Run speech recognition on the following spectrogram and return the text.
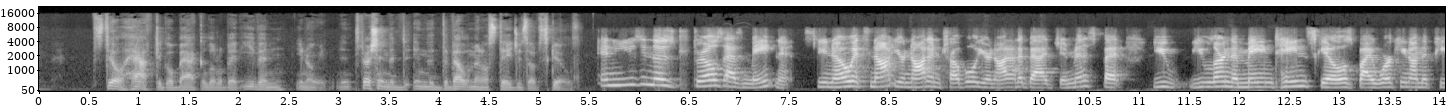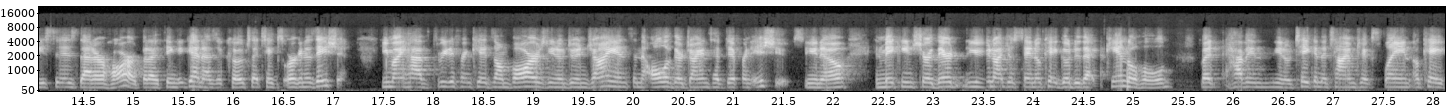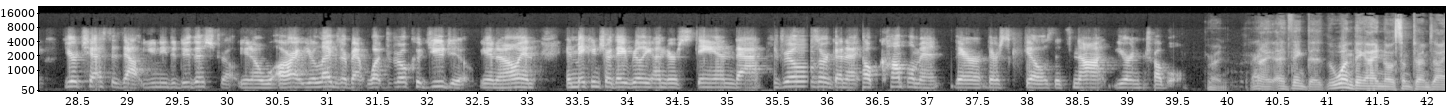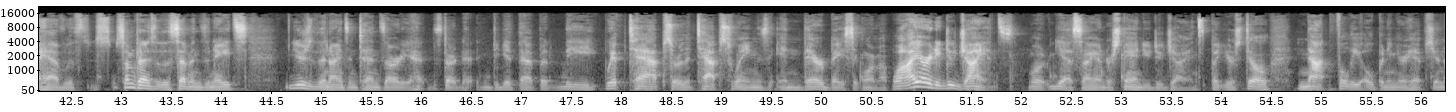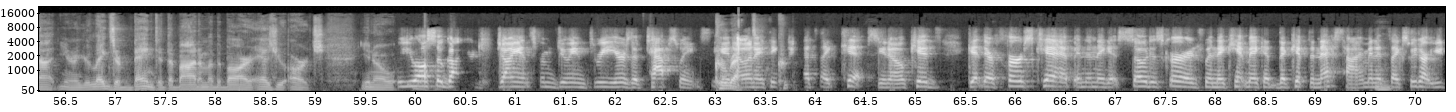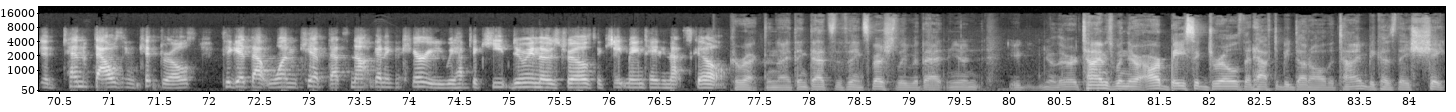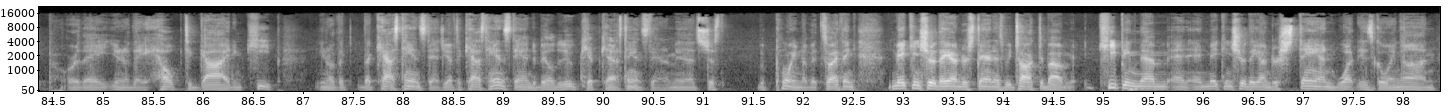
still have to go back a little bit, even you know, especially in the in the developmental stages of skills. And using those drills as maintenance, you know, it's not you're not in trouble, you're not a bad gymnast, but you you learn to maintain skills by working on the pieces that are hard. But I think again, as a coach, that takes organization. You might have three different kids on bars, you know, doing giants, and all of their giants have different issues, you know, and making sure they're you're not just saying, okay, go do that candle hold but having you know taken the time to explain okay your chest is out you need to do this drill you know all right your legs are bent. What drill could you do? You know and and making sure they really understand that drills are going to help complement their their skills. It's not you're in trouble. Right. And I, I, think that the one thing I know sometimes I have with sometimes with the sevens and eights, usually the nines and tens already start to, to get that, but the whip taps or the tap swings in their basic warm up. Well, I already do giants. Well, yes, I understand you do giants, but you're still not fully opening your hips. You're not, you know, your legs are bent at the bottom of the bar as you arch. You know. You also got your giants from doing three years of tap swings. You Correct. know, and I think that's like kips. You know, kids get their first kip and then they get so discouraged when they can't make it the kip the next time, and it's it's like, sweetheart, you did 10,000 kip drills to get that one kip. That's not going to carry you. We have to keep doing those drills to keep maintaining that skill. Correct. And I think that's the thing, especially with that. You know, you, you know, there are times when there are basic drills that have to be done all the time because they shape or they, you know, they help to guide and keep you know the the cast handstands. You have to cast handstand to be able to do kip cast handstand. I mean that's just the point of it. So I think making sure they understand, as we talked about, keeping them and, and making sure they understand what is going on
